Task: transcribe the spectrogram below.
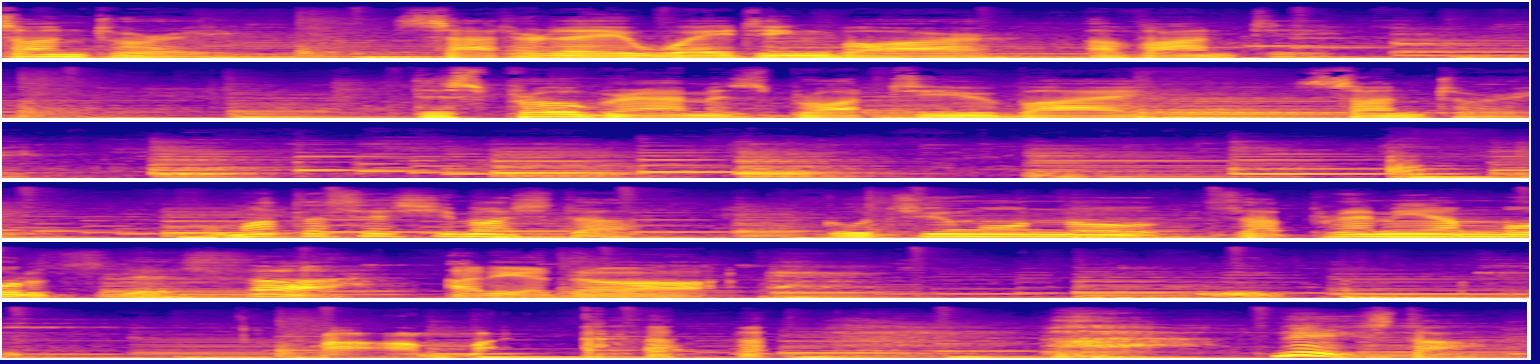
Suntory Saturday Waiting Bar Avanti. This program is brought to you by Suntory. お待たせしましたご注文のザ・プレミアム・モルツですああありがとう、うんあ甘いはあねえスター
